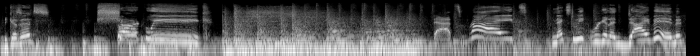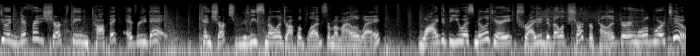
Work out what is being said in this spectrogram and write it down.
Because it's Shark Week! That's right. Next week, we're going to dive in to a different shark themed topic every day. Can sharks really smell a drop of blood from a mile away? Why did the US military try to develop shark repellent during World War II?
